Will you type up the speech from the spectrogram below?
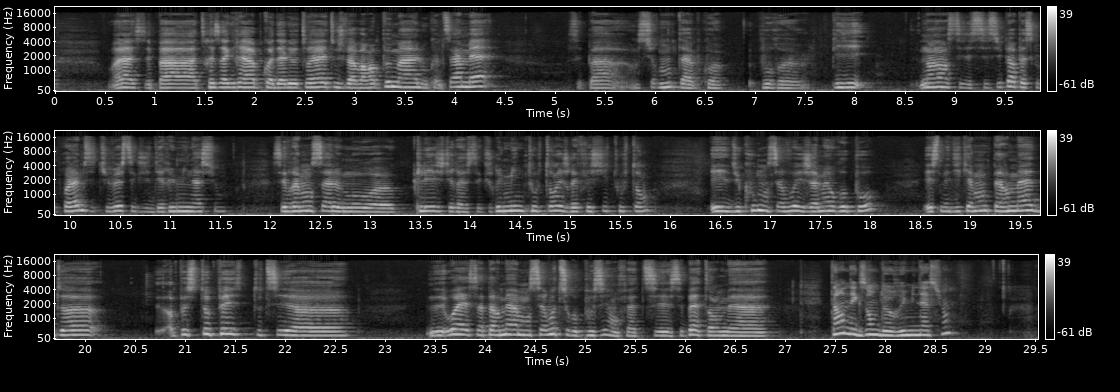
voilà, c'est pas très agréable quoi d'aller aux toilettes ou je vais avoir un peu mal ou comme ça, mais c'est pas insurmontable quoi. Pour euh, puis non non c'est c'est super parce que le problème si tu veux c'est que j'ai des ruminations. C'est vraiment ça le mot euh, clé je dirais, c'est que je rumine tout le temps et je réfléchis tout le temps. Et du coup, mon cerveau est jamais au repos. Et ce médicament permet de un peu stopper toutes ces. euh, Ouais, ça permet à mon cerveau de se reposer en fait. C'est c'est bête, hein, mais. euh, T'as un exemple de rumination?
